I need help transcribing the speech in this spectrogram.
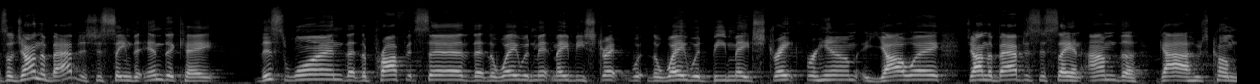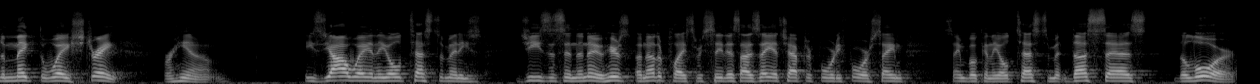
So John the Baptist just seemed to indicate this one that the prophet said that the way would may be straight the way would be made straight for him yahweh. John the baptist is saying i'm the guy who's come to make the way straight for him. He's yahweh in the old testament. He's jesus in the new. Here's another place we see this isaiah chapter 44 same same book in the old testament. Thus says the lord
